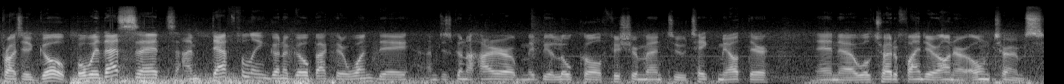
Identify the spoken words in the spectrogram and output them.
project go. But with that said, I'm definitely gonna go back there one day. I'm just gonna hire maybe a local fisherman to take me out there and uh, we'll try to find it on our own terms.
